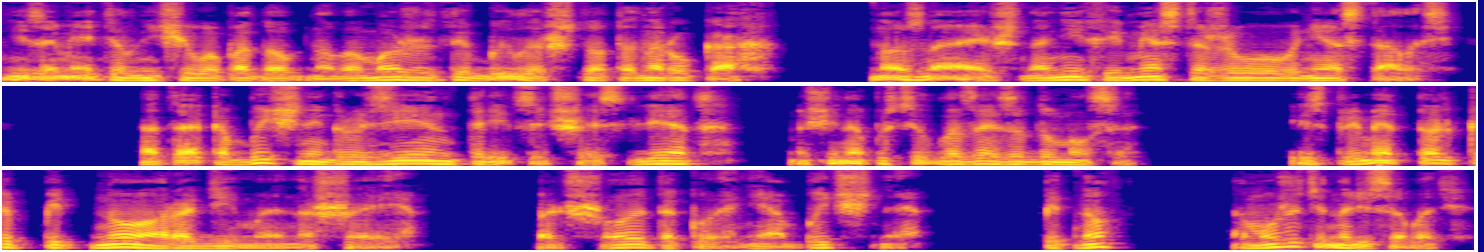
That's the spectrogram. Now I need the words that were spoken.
не заметил ничего подобного. Может, и было что-то на руках. Но, знаешь, на них и места живого не осталось. А так, обычный грузин, тридцать шесть лет. Мужчина опустил глаза и задумался. Из примет только пятно родимое на шее. Большое такое, необычное. Пятно? А можете нарисовать?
